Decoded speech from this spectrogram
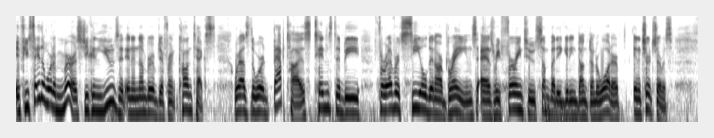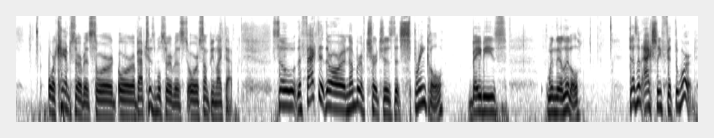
If you say the word immerse, you can use it in a number of different contexts, whereas the word baptize tends to be forever sealed in our brains as referring to somebody getting dunked underwater in a church service or a camp service or or a baptismal service or something like that. So the fact that there are a number of churches that sprinkle babies when they're little doesn't actually fit the word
